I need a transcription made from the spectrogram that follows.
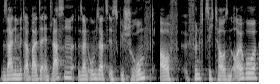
seine Mitarbeiter entlassen. Sein Umsatz ist geschrumpft auf 50.000 Euro.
